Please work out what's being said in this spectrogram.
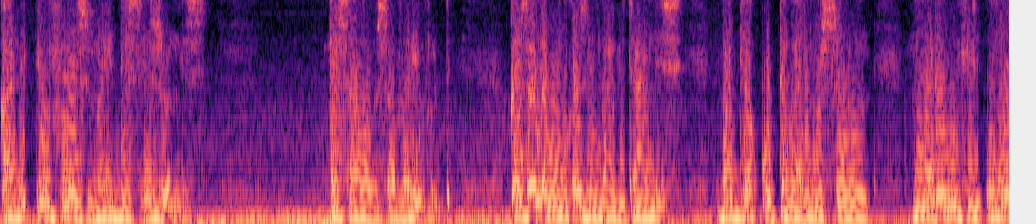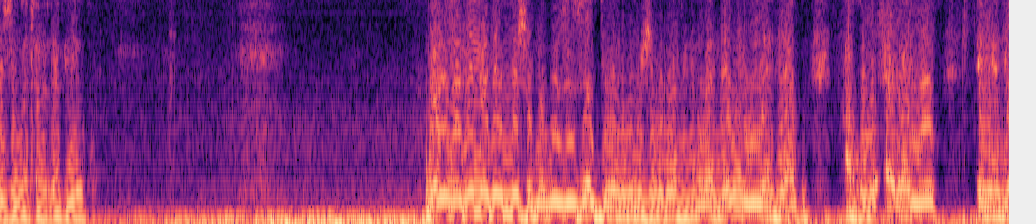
can influence my decisions. That's how I've survived. Kazanda bwomukazi nga abitandise bajja kutta bali mu saloon mumale wiiki omwezi nga tandabyeko baliza ebyuma byemuso nabuziza jjo waliwo musukulu wange namugaa naye waliwo waliwo eyali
